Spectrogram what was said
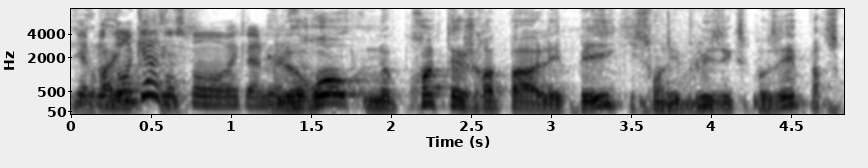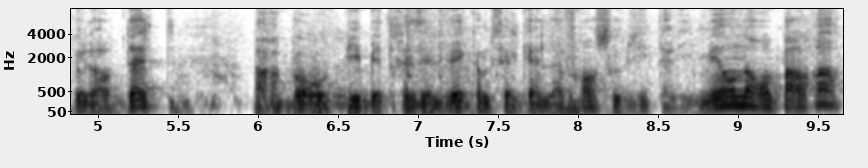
il y, a aura une crise. en ce moment avec l'Allemagne. L'euro ne protégera pas les pays qui sont les plus exposés parce que leur dette par rapport au mhm. PIB est très élevée, comme c'est le cas de la France ou de l'Italie. Mais on en reparlera.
